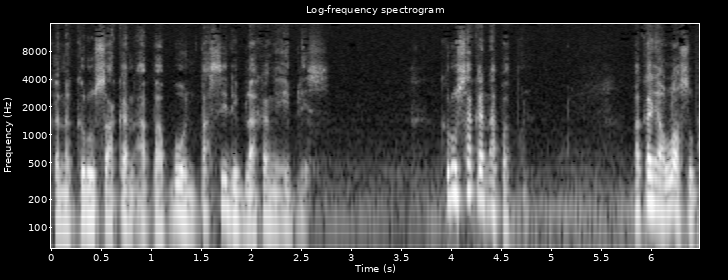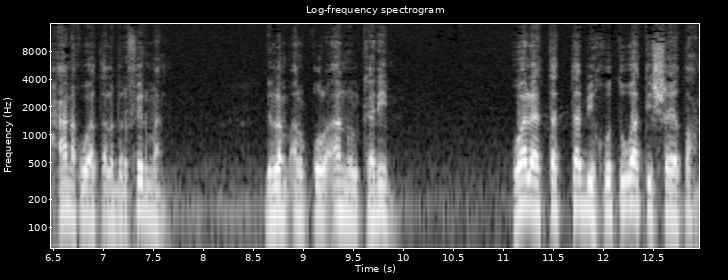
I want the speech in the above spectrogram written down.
karena kerusakan apa pun pasti di belakangnya iblis. Kerusakan apa pun. Makanya Allah Subhanahu wa taala berfirman dalam Al-Qur'anul Karim, "Wala tattabi khutuwati syaitan."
